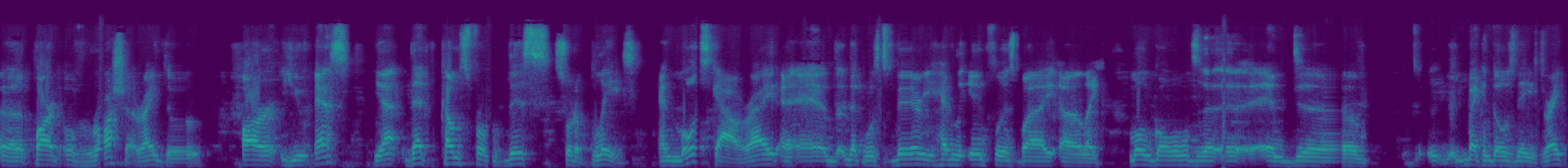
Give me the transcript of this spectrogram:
uh, part of Russia, right? The R-U-S, yeah, that comes from this sort of place. And Moscow, right, uh, that was very heavily influenced by uh, like Mongols uh, and uh, back in those days, right?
